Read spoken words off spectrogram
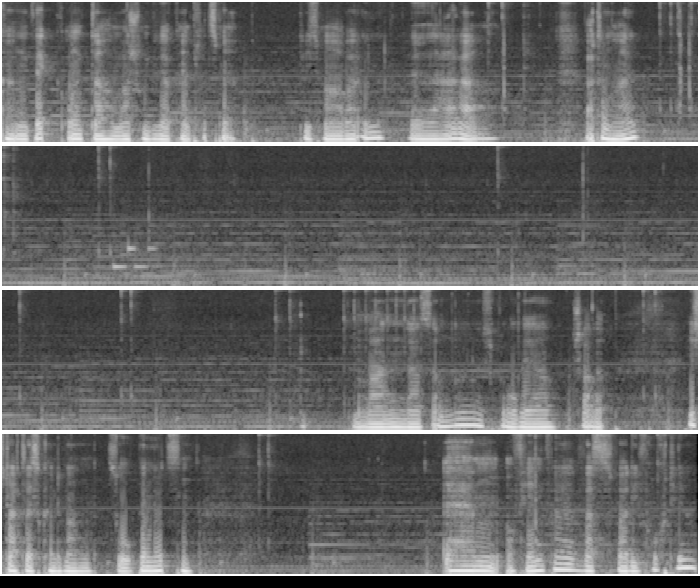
Kann weg und da haben wir schon wieder keinen Platz mehr. Diesmal aber im Lager. Warte mal. Wann das andere? Ich glaube ja. Schade. Ich dachte, das könnte man so benutzen. Ähm, auf jeden Fall, was war die Frucht hier?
